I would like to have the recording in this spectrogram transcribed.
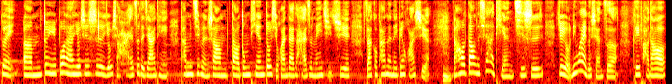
对，嗯，对于波兰，尤其是有小孩子的家庭，他们基本上到冬天都喜欢带着孩子们一起去扎科帕纳那边滑雪。嗯，然后到了夏天，其实就有另外一个选择，可以跑到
